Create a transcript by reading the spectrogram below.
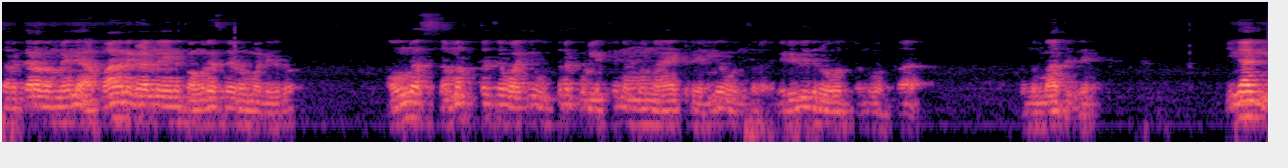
ಸರ್ಕಾರದ ಮೇಲೆ ಅಪಾದನೆಗಳನ್ನು ಏನು ಕಾಂಗ್ರೆಸ್ನವರು ಮಾಡಿದರು. ಅವನ್ನ ಸಮರ್ಥಕವಾಗಿ ಉತ್ತರ ಕೊಡಲಿಕ್ಕೆ ನಮ್ಮ ನಾಯಕರು ಎಲ್ಲೋ ಒಂಥರ ಎಡವಿದ್ರು ಅನ್ನುವಂಥ ಒಂದು ಮಾತಿದೆ. ಹೀಗಾಗಿ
